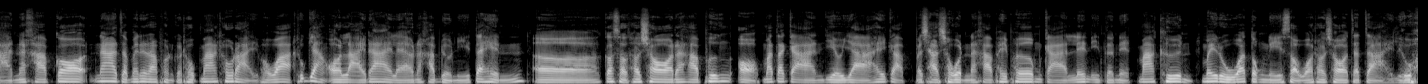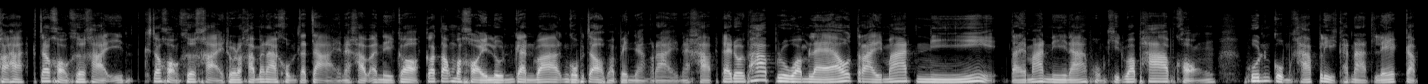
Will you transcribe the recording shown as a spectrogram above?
ารนะครับก็น่าจะไม่ได้รับผลกระทบมากเท่าไหร่ เพราะว่าทุกอย่างออนไลน์ได้แล้วนะครับเดี๋ยวนี้แต่เห็นกสทชนะครับเพิ่งออกมาตรการเยียวยาให้กับประชาชนนะครับให้เพิ่มการเล่นอินเทอร์เน็ตมากขึ้น ไม่รู้ว่าตรงนี้ สวทช จะจ่าย หรือว่าเจ้าของเครือข่ายเจ้าของเครือข่ายโทรคมนาคมจะจ่ายนะครับอันนี้ก็ก็ต้องมาคอยลุ้นกันว่างบจะออกมาเป็นอย่างไรนะครับแต่โดยภาพรวมแล้วไตรมาสนี้ไตรมาสนี้นะผมคิดว่าภาพของหุ้นกลุ่มค้าปลีกขนาดเล็กกับ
